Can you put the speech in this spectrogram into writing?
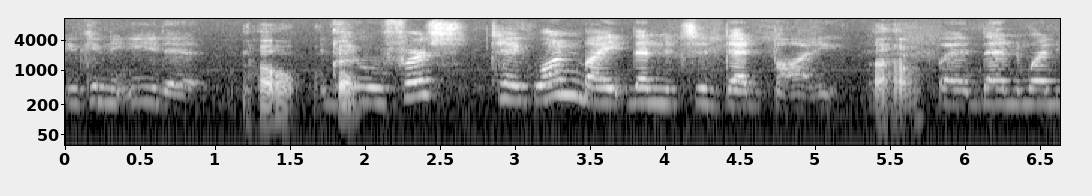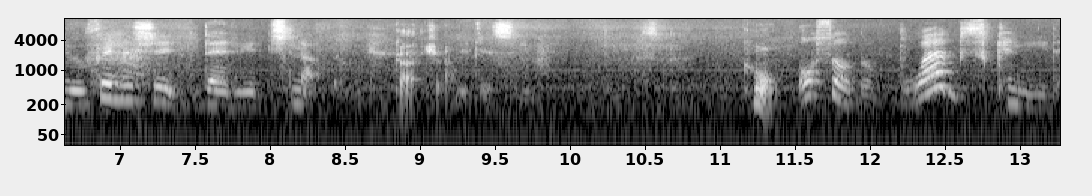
You can eat it. Oh, If okay. you first take one bite, then it's a dead body. Uh huh. But then when you finish it, then it's nothing. Gotcha. You just Cool. also the blebs can eat it.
